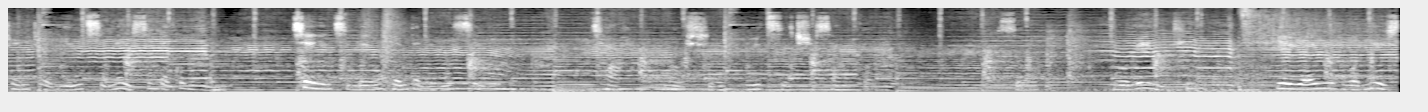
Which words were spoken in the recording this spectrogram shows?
真正引起内心的共鸣，且引起灵魂的灵性。恰好某时与此曲相逢，所以我愿意听，也源于我内心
